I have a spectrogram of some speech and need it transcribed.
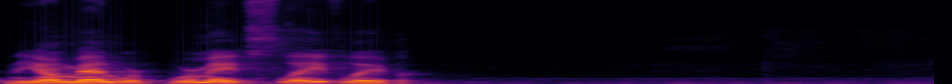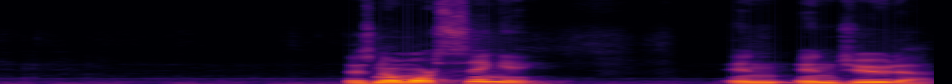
and the young men were, were made slave labor. There's no more singing in, in Judah.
